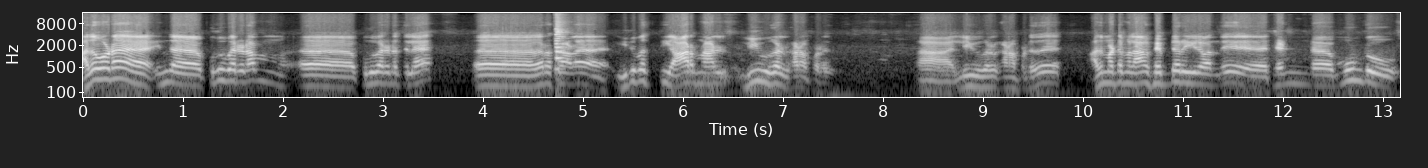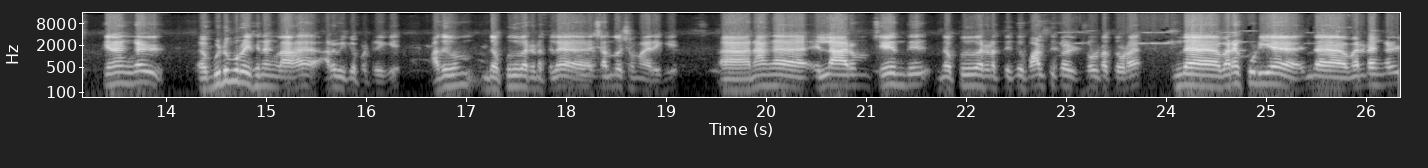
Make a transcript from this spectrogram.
அதோட இந்த புது வருடம் புது வருடத்துல ஏறத்தாழ இருபத்தி ஆறு நாள் லீவுகள் காணப்படுது. ஆஹ், லீவுகள் காணப்படுது. அது மட்டும் இல்லாமல் பிப்ரவரியில் வந்து ரெண்டு மூன்று தினங்கள் விடுமுறை தினங்களாக அறிவிக்கப்பட்டிருக்கு. அதுவும் இந்த புது வருடத்துல சந்தோஷமா இருக்கு. ஆஹ், நாங்க எல்லாரும் சேர்ந்து இந்த புது வருடத்துக்கு வாழ்த்துக்கள் சொல்றதோட இந்த வரக்கூடிய இந்த வருடங்கள்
